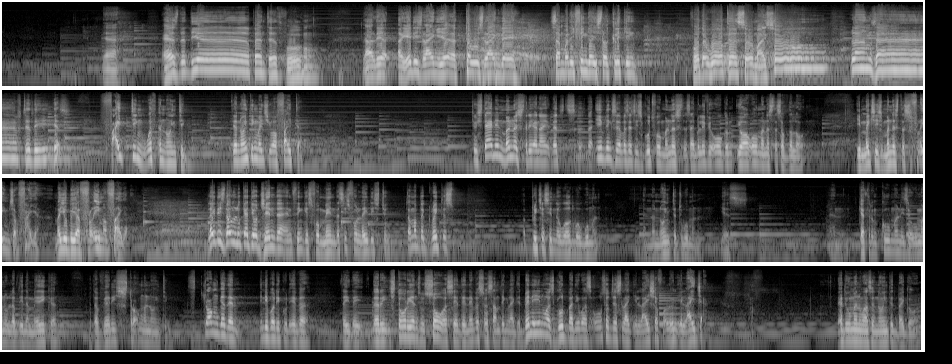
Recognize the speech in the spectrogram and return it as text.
Yeah. As the deer panteth for. There, a head is lying here, a toe is lying there. Somebody's finger is still clicking. For the waters, so my soul longs after thee. Yes. Fighting with anointing. The anointing makes you a fighter. to stand in ministry, and I, that's the evening services is good for ministers. I believe you all you are all ministers of the Lord. He makes his ministers flames of fire. May you be a flame of fire. Ladies, don't look at your gender and think it's for men. This is for ladies too. Some of the greatest preachers in the world were women, an anointed woman. Yes. And Kathryn Kuhlman is a woman who lived in America with a very strong anointing, stronger than anybody could ever. They, they, the historians who saw her said they never saw something like. Benny Hinn was good, but he was also just like Elisha following Elijah. That woman was anointed by God.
